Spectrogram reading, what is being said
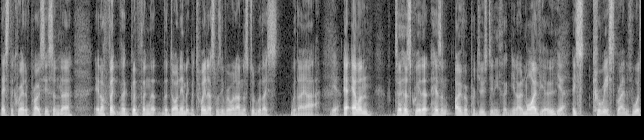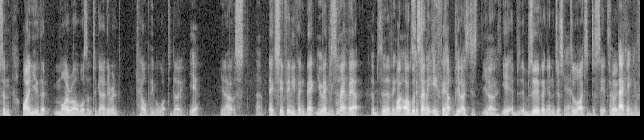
That's the creative process, and uh, and I think the good thing that the dynamic between us was everyone understood where they where they are. Yeah. A- Alan. To his credit, hasn't overproduced anything. You know, in my view, Yeah. he's caressed Graham's voice, and I knew that my role wasn't to go there and tell people what to do. yeah, You know, it was uh, actually, if anything, back, you back the crap out. Observing. I, the I would say the situation F out, you know, it's just, you know, yeah, observing and just Yeah. delighted to see it and through. backing him.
